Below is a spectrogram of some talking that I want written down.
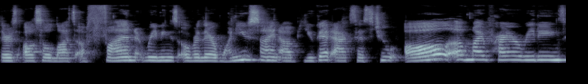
there's also lots of fun readings over there. When you sign up, you get access to all of my prior readings,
